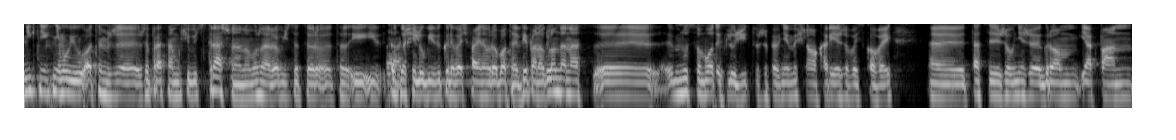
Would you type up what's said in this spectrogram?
nikt, nikt nie mówił o tym, że, że praca musi być straszna. No, można robić to, co, to, i, tak. to, co tak. się lubi, wykonywać fajną robotę. Wie pan, ogląda nas y, mnóstwo młodych ludzi, którzy pewnie myślą o karierze wojskowej. Y, tacy żołnierze grom jak pan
